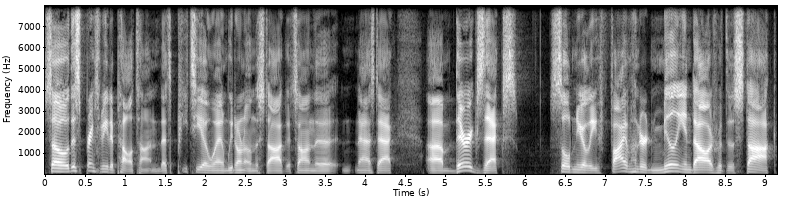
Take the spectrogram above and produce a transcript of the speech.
So this brings me to Peloton. That's PTON. We don't own the stock. It's on the Nasdaq. Um, their execs sold nearly 500 million dollars worth of stock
